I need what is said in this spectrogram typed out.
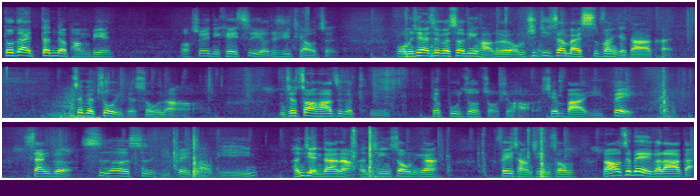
都在灯的旁边哦，所以你可以自由的去调整。我们现在这个设定好，对不对？我们去第三排示范给大家看，这个座椅的收纳啊，你就照它这个图的步骤走就好了。先把椅背三个四二四椅背找平，很简单啊，很轻松，你看非常轻松。然后这边有一个拉杆，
